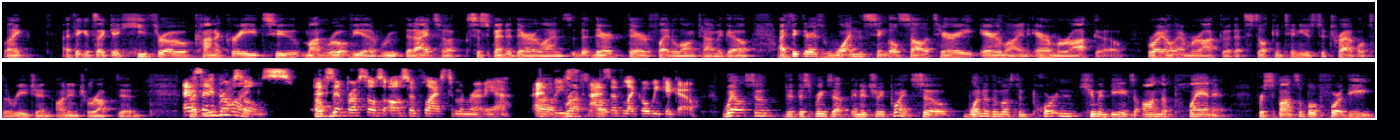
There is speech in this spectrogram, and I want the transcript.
like I think it's like a Heathrow Conakry to Monrovia route that I took, suspended their airlines their their flight a long time ago. I think there's one single solitary airline, Air Morocco, Royal Air Morocco, that still continues to travel to the region uninterrupted. SN Brussels. Like, SN Brussels also flies to Monrovia. at Uh, least Brussels- as of like a week ago. Well, so th- this brings up an interesting point. So one of the most important human beings on the planet responsible for the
